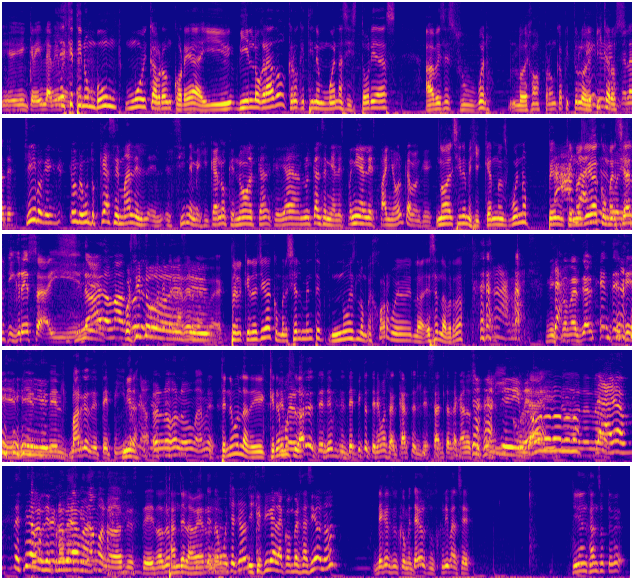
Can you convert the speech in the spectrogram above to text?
y Increíble. A mí Es que tiene un boom muy cabrón Corea y bien logrado, creo que tienen buenas historias, a veces su, bueno, lo dejamos para un capítulo de Sí, sí, sí, pícaros. Sí, porque yo- yo me pregunto, ¿qué hace mal el, el- el cine mexicano que no alcan- que ya no alcanza ni al, espa- ni al español, cabrón? Que... No, el cine mexicano es bueno, pero el que Ah, nos llega comercial, tigresa y Sí. nada más. Por no, cierto, es, verga, eh, pero el que nos llega comercialmente pues, no es lo mejor, güey, la- esa es la verdad. Ni comercialmente, ni, ni en el barrio de Tepito. Mira. cabrón, no, no mames. Tenemos la de queremos en el la barrio de, Te- de Tepito tenemos al cártel de Santa sacando su película. No, no, no, no, no. Ya, ya, despidamos del programa. despidámonos, este, nos vemos Están de la verga. ¿no, muchachos? Y que siga la conversación, ¿no? Dejen sus comentarios, suscríbanse. Digan Hanso TV.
